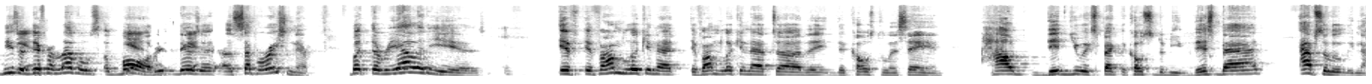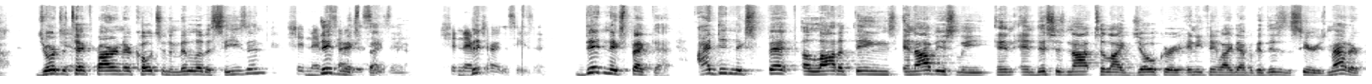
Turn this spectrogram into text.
these are yeah. different levels of ball. Yeah. There's a, a separation there. But the reality is mm-hmm. If if I'm looking at if I'm looking at uh, the the coastal and saying, how did you expect the coastal to be this bad? Absolutely not. Georgia yeah. Tech firing their coach in the middle of the season. Should never didn't expect the season. That. Should never Did, start the season. Didn't expect that. I didn't expect a lot of things, and obviously, and and this is not to like joke or anything like that because this is a serious matter.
